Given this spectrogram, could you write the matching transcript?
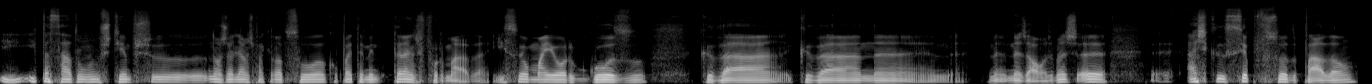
E, e passado uns tempos, uh, nós olhamos para aquela pessoa completamente transformada. Isso é o maior gozo que dá, que dá na, na, nas aulas. Mas uh, acho que ser professor de paddle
